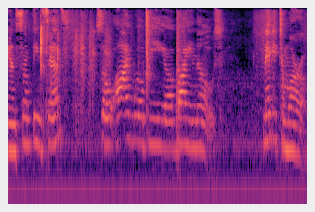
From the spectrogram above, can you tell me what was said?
and something cents. So I will be uh, buying those maybe tomorrow.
